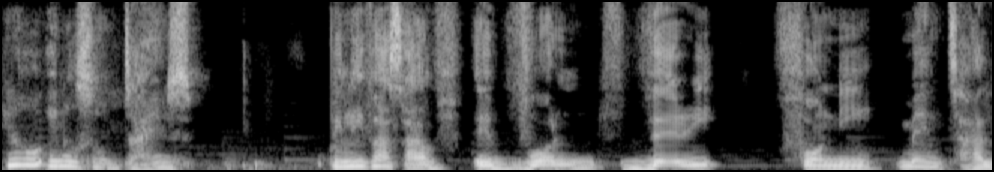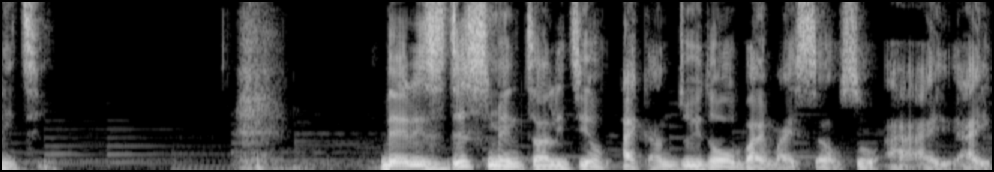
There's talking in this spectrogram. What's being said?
you know, you know, sometimes believers have a very funny mentality there is this mentality of I can do it all by myself. So I I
